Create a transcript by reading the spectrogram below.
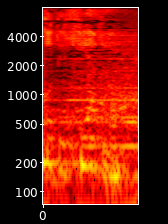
codiciado.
